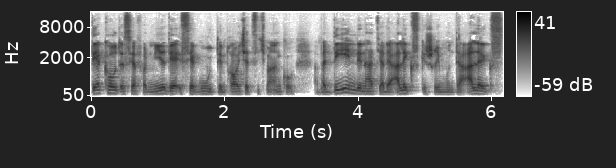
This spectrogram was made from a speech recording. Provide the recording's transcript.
der Code ist ja von mir, der ist ja gut, den brauche ich jetzt nicht mal angucken. Aber den, den hat ja der Alex geschrieben und der Alex,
